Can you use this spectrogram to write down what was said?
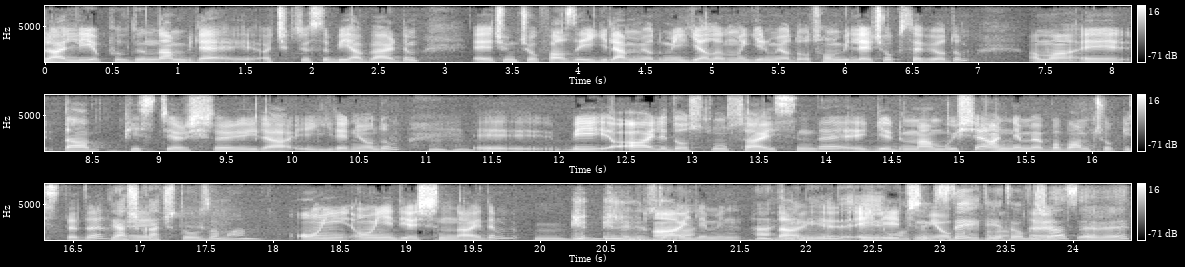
rally yapıldığından bile e, açıkçası bir haberdim. E, çünkü çok fazla ilgilenmiyordum, ilgi alanıma girmiyordu. Otomobilleri çok seviyordum. Ama e, daha pist yarışlarıyla ilgileniyordum. E, bir aile dostumuz sayesinde e, girdim ben bu işe. Annem ve babam çok istedi. Yaş E, kaçtı o zaman? 10, 17 yaşındaydım. Hı hı. Henüz daha- Ailemin Ha, daha yeni ehliyetim yok. 18'de ehliyet falan. alacağız. Evet.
